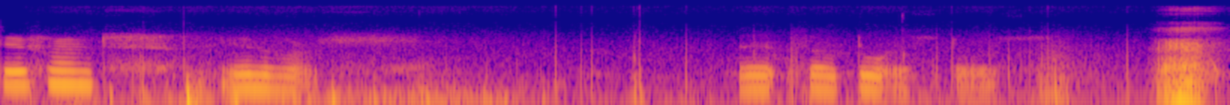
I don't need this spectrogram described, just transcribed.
different universe. Uh, so doors, doors.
